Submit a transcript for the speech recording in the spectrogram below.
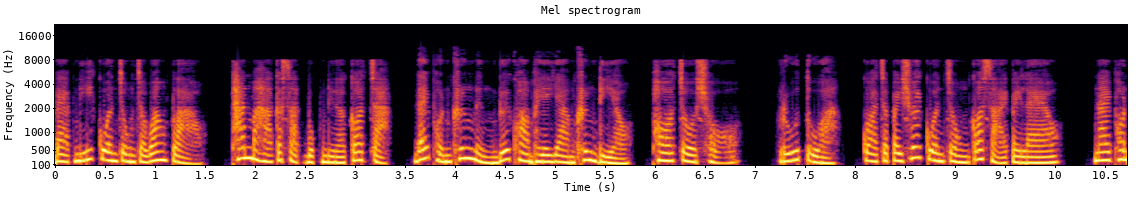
แบบนี้กวนจงจะว่างเปล่า ท่านมหากษัตริย์บุกเหนือก็จะได้ผลครึ่งหนึ่งด้วยความพยายามครึ่งเดียว พอโจโฉรู้ตัว กว่าจะไปช่วยกวนจงก็สายไปแล้ว นายพล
